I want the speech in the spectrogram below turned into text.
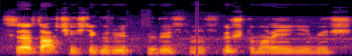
Sizler daha işte görü görüyorsunuz. 3 numaraya giymiş.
